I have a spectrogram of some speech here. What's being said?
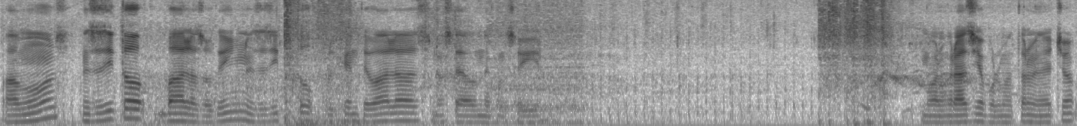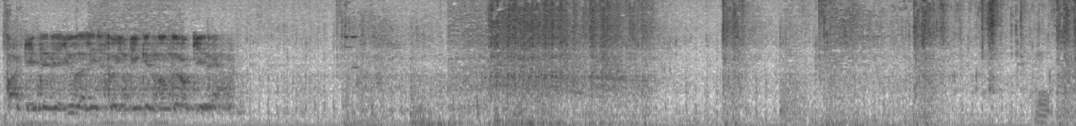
Vamos, necesito balas, ok. Necesito urgente balas. No sé a dónde conseguir. Bueno, gracias por matarme, de hecho. Paquete de ayuda listo, indiquen dónde lo quieren. Uh, bue-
